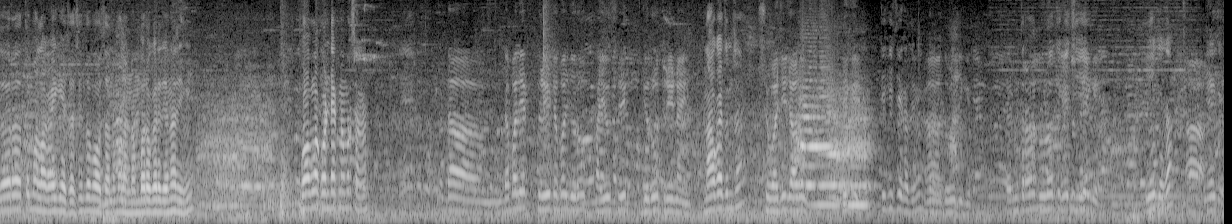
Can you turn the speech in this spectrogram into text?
जर तुम्हाला काही घ्यायचं असेल तर भाऊ चालू मला नंबर वगैरे देणार आहे मी. भाऊ आपला कॉन्टॅक्ट नंबर सांगा double eight three double zero five six zero three nine नाव काय तुमचं? शिवाजी जाधव. ठीक आहे तिकीचे का तुम्ही? हां धुळे तिकीट तर मित्रांनो धुळं तिकीची एक एक आहे. का एक आहे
